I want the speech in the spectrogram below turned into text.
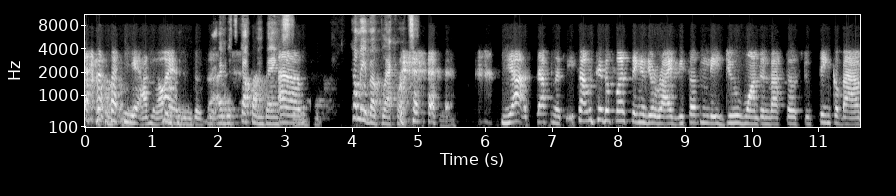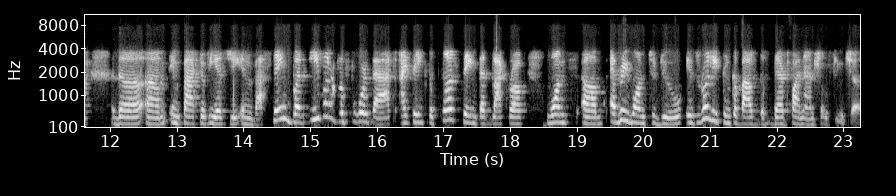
yeah, no, I. I was stuck on banks. Um, Tell me about BlackRock. Yes, definitely. So I would say the first thing is you're right. We certainly do want investors to think about the um, impact of ESG investing. But even before that, I think the first thing that BlackRock wants um, everyone to do is really think about the, their financial future.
